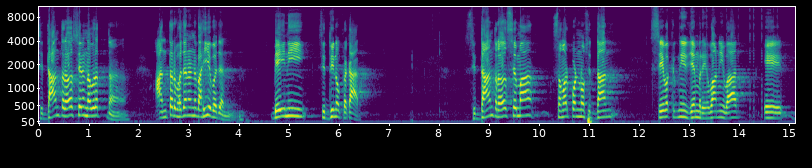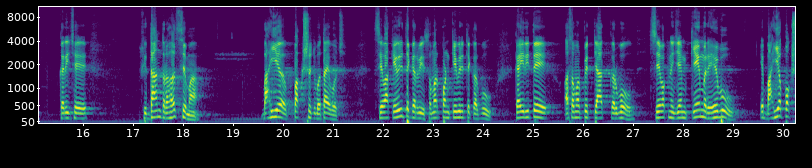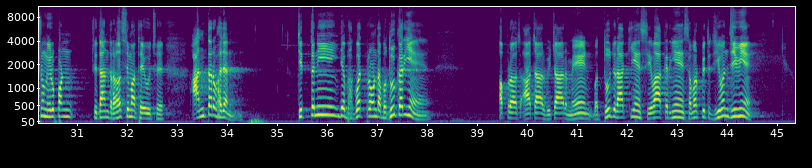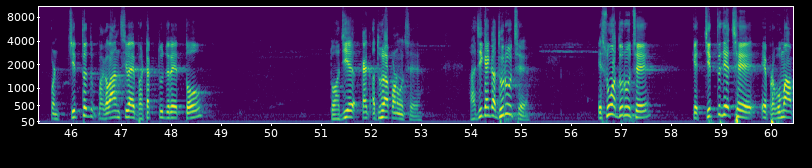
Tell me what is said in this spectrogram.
સિદ્ધાંત રહસ્ય અને નવરત્ન આંતર ભજન અને બાહ્ય ભજન બેયની સિદ્ધિનો પ્રકાર. સિદ્ધાંત રહસ્યમાં સમર્પણનો સિદ્ધાંત, સેવકની જેમ રહેવાની વાત એ કરી છે. સિદ્ધાંત રહસ્યમાં બાહ્ય પક્ષ જ બતાવ્યો છે. સેવા કેવી રીતે કરવી, સમર્પણ કેવી રીતે કરવું, કઈ રીતે અસમર્પિત ત્યાગ કરવો, સેવકની જેમ કેમ રહેવું એ બાહ્ય પક્ષનું નિરૂપણ સિદ્ધાંત રહસ્યમાં થયું છે. આંતરભજન, ચિત્તની જે ભગવત પ્રવણતા બધું કરીએ, અપરસ, આચાર, વિચાર, મેન, બધું જ રાખીએ, સેવા કરીએ, સમર્પિત જીવન જીવીએ. પણ ચિત્ત ભગવાન સિવાય ભટકતું જ રહે તો? તો હજી કંઈક અધૂરાપણું છે. હજી કંઈક અધૂરું છે. એ શું અધૂરું છે? કે ચિત્ત જે છે એ પ્રભુમાં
